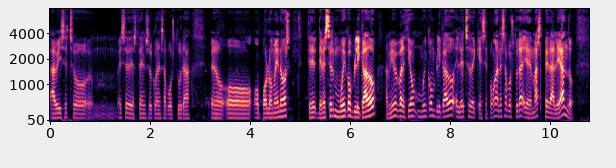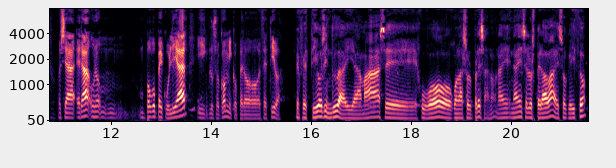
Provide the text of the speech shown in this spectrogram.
habéis hecho mm, ese descenso con esa postura eh, o, o, por lo menos debe ser muy complicado. A mí me pareció muy complicado el hecho de que se ponga en esa postura y además pedaleando. O sea, era un, un poco peculiar e incluso cómico, pero efectiva. Efectivo, sin duda, y además jugó con la sorpresa, ¿no? Nadie se lo esperaba, eso que hizo.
